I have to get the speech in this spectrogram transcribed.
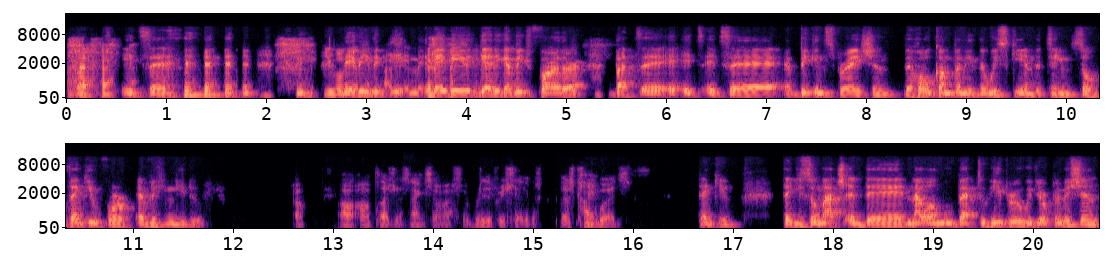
but it's uh, maybe maybe getting a bit farther. But uh, it's it's a, a, big inspiration. The whole company, the whiskey, and the team. So thank you for everything you do. Oh, our, our pleasure. Thanks so much. I really appreciate those, those kind words. Thank you. Thank you so much, and uh, now I'll move back to Hebrew with your permission.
